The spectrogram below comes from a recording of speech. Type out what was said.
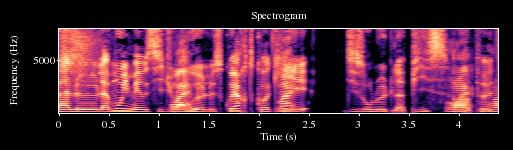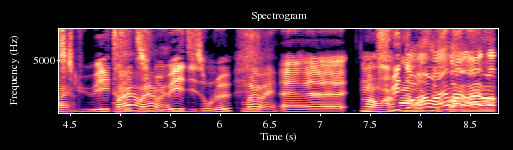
Bah le, la mouille, mais aussi du Ouais. coup euh, le squirt, quoi, qui Ouais. est, disons-le, de la pisse, Ouais, un peu ouais. dilué, très Ouais, ouais, dilué, disons-le. Ouais, ouais. Euh, Ouais, ouais. Fluide dans- ouais, ouais, ouais, ouais,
